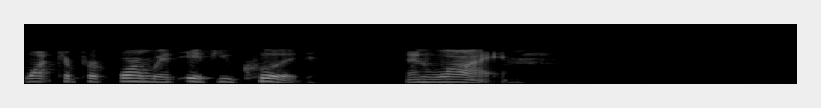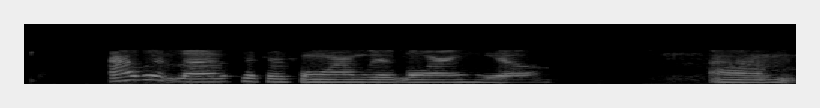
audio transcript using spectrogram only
want to perform with if you could? And why I would love to perform with Lauryn Hill. Um,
